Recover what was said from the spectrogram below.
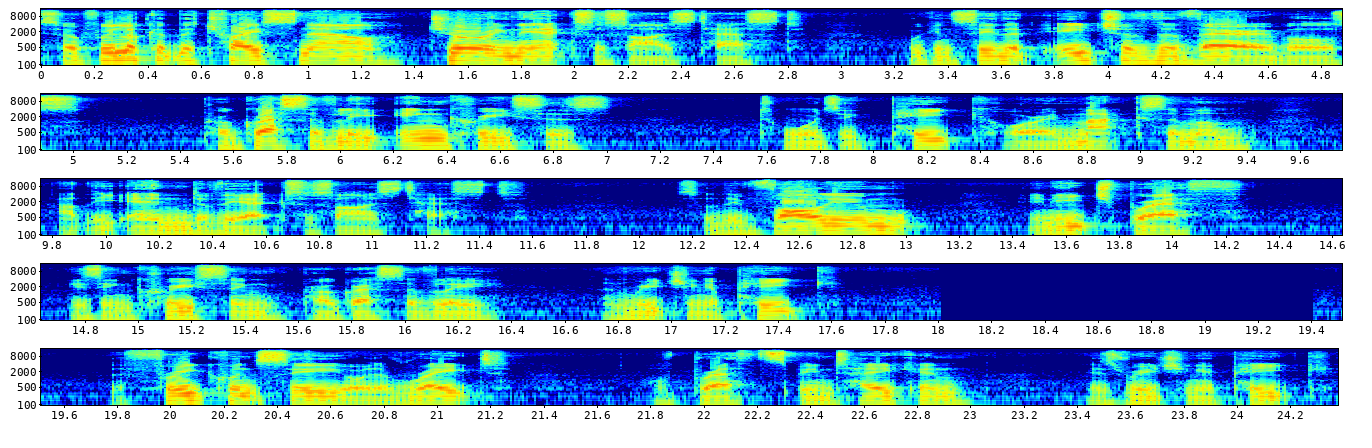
So if we look at the trace now during the exercise test, we can see that each of the variables progressively increases towards a peak or a maximum at the end of the exercise test. So the volume in each breath is increasing progressively and reaching a peak. The frequency or the rate of breaths being taken is reaching a peak.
